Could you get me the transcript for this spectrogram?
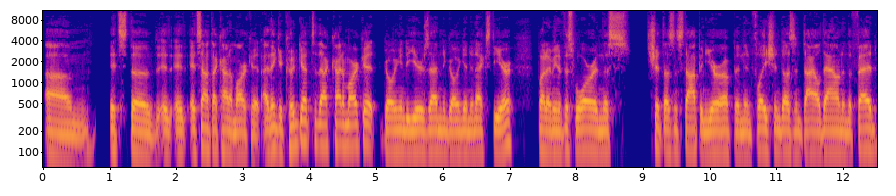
Um, it's the it, it's not that kind of market. I think it could get to that kind of market going into year's end and going into next year. But I mean, if this war and this shit doesn't stop in Europe and inflation doesn't dial down and the Fed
